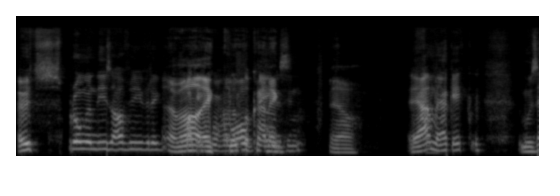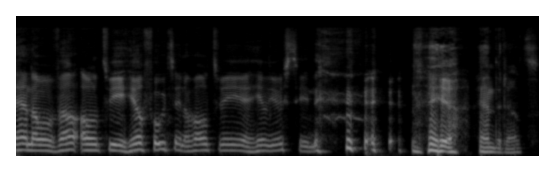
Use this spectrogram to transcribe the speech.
eruit sprongen deze aflevering. Ja, wel, ik wel ook, en ik-. Ja. Ja, maar ja, kijk, ik moet zeggen dat we wel alle twee heel fout zijn of alle twee eh, heel juist zijn. ja, inderdaad.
